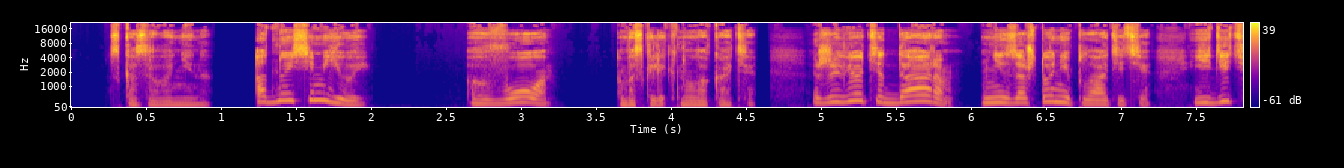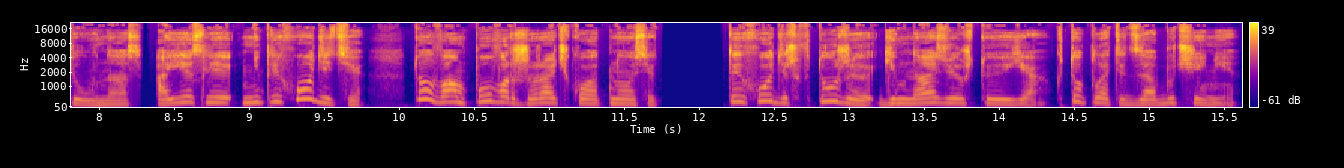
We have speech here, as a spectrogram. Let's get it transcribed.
— сказала Нина. «Одной семьей». «Во!» — воскликнула Катя. «Живете даром, ни за что не платите, едите у нас, а если не приходите, то вам повар жрачку относит. Ты ходишь в ту же гимназию, что и я. Кто платит за обучение?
